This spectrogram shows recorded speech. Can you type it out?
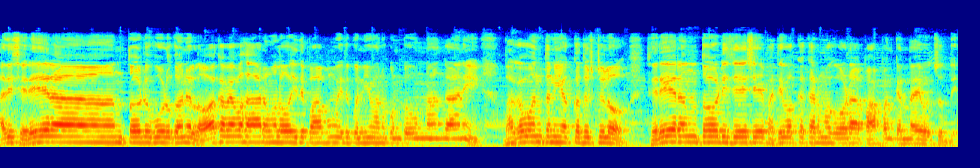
అది శరీరంతో కూడుకొని లోక వ్యవహారంలో ఇది పాపం ఇది పుణ్యం అనుకుంటూ ఉన్నాం కానీ భగవంతుని యొక్క దృష్టిలో శరీరంతో చేసే ప్రతి ఒక్క కర్మ కూడా పాపం కింద వచ్చుద్ది.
